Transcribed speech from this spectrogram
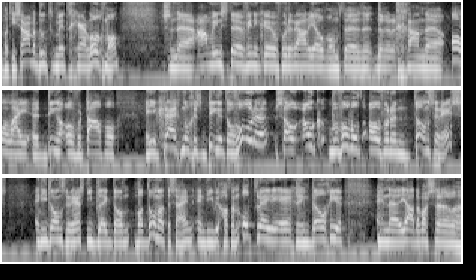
wat hij samen doet met Ger Loogman. Dat is een aanwinst, vind ik, voor de radio. Want er gaan allerlei dingen over tafel. En je krijgt nog eens dingen te horen. Zo ook bijvoorbeeld over een danseres... En die danseres die bleek dan Madonna te zijn. En die had een optreden ergens in België. En uh, ja, er was uh,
